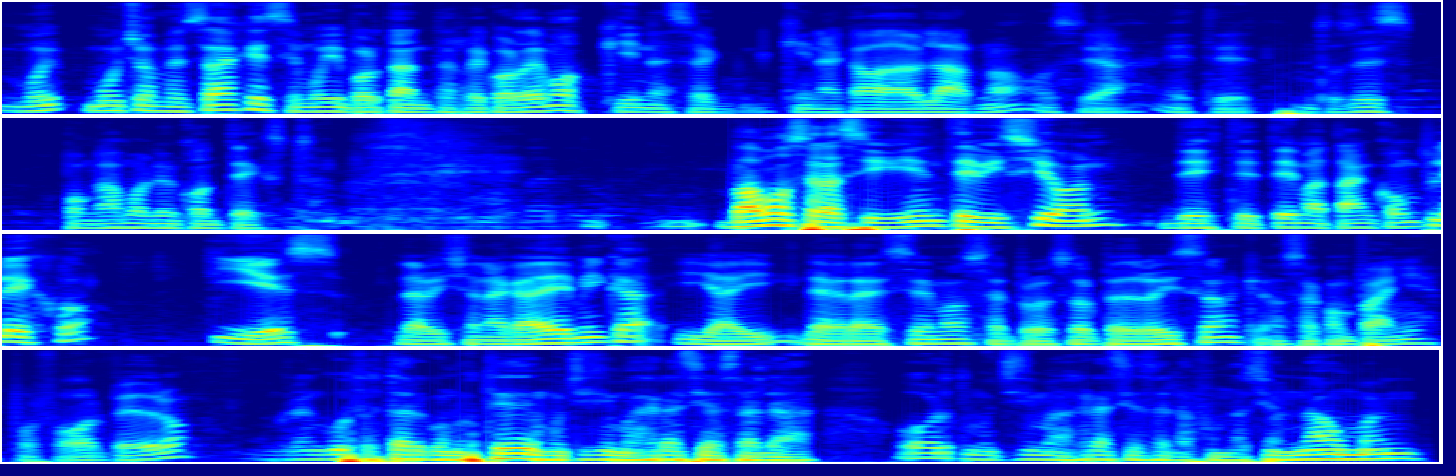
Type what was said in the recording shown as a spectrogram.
muchos mensajes y muy importantes. Recordemos quién, es, quién acaba de hablar, ¿no? O sea, este, entonces pongámoslo en contexto. Vamos a la siguiente visión de este tema tan complejo y es la visión académica y ahí le agradecemos al profesor Pedro Ison que nos acompañe. Por favor, Pedro. Un gran gusto estar con ustedes. Muchísimas gracias a la ORT, muchísimas gracias a la Fundación Naumann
